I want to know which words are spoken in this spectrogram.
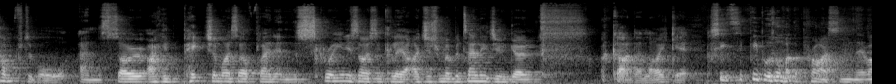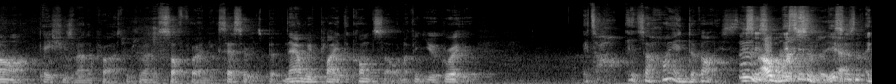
comfortable and so I could picture myself playing it, and the screen is nice and clear. I just remember turning to you and going, I kind of like it. See, see, people are talking about the price, and there are issues around the price, particularly around the software and accessories. But now we've played the console, and I think you agree. It's a it's a high end device. This Mm, isn't oh, this isn't massively, this isn't a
